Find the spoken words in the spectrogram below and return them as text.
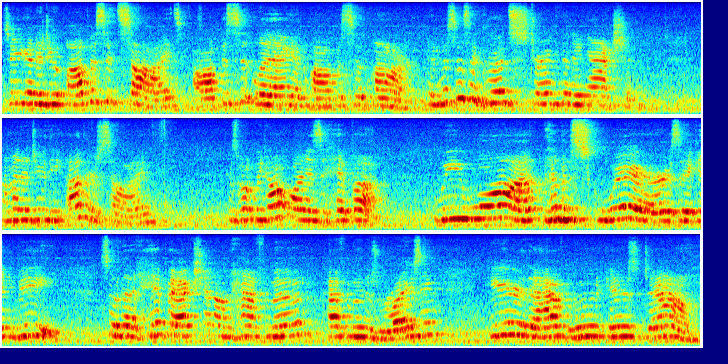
So you're going to do opposite sides, opposite leg and opposite arm. And this is a good strengthening action. I'm going to do the other side because what we don't want is a hip up. We want them as square as they can be. So that hip action on half moon, half moon is rising. Here the half moon is down.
